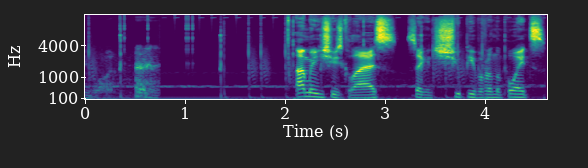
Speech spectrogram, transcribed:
as you want. I'm gonna use Glaz so I can shoot people from the points.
